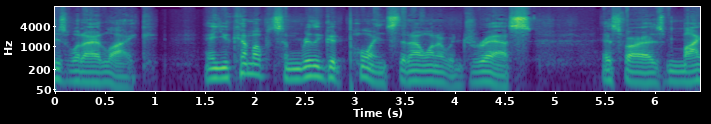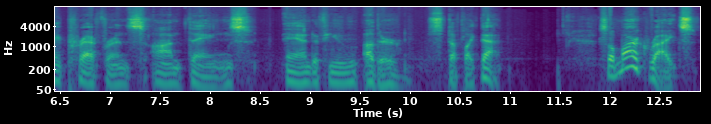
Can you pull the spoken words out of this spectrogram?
is what I like. And you come up with some really good points that I want to address as far as my preference on things and a few other stuff like that. So Mark writes,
